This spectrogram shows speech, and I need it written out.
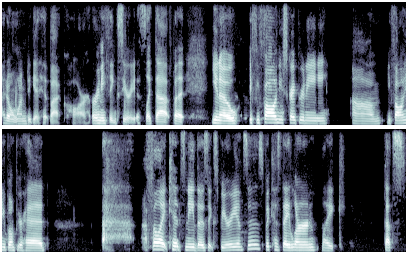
I don't want them to get hit by a car or anything serious like that. But you know, if you fall and you scrape your knee, um, you fall and you bump your head. I feel like kids need those experiences because they learn like that's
